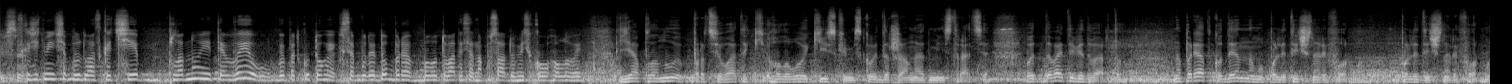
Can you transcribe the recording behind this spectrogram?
І все. Скажіть мені ще, будь ласка, чи плануєте ви у випадку того, як все буде добре, балотуватися на посаду міського голови? Я планую працювати головою Київської міської державної адміністрації. От давайте відверто. На порядку денному політична реформа. Політична реформа.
